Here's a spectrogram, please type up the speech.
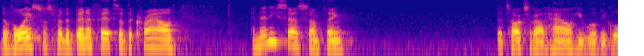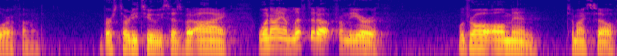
the voice was for the benefits of the crowd. And then he says something that talks about how he will be glorified. Verse 32, he says, But I, when I am lifted up from the earth, will draw all men to myself.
